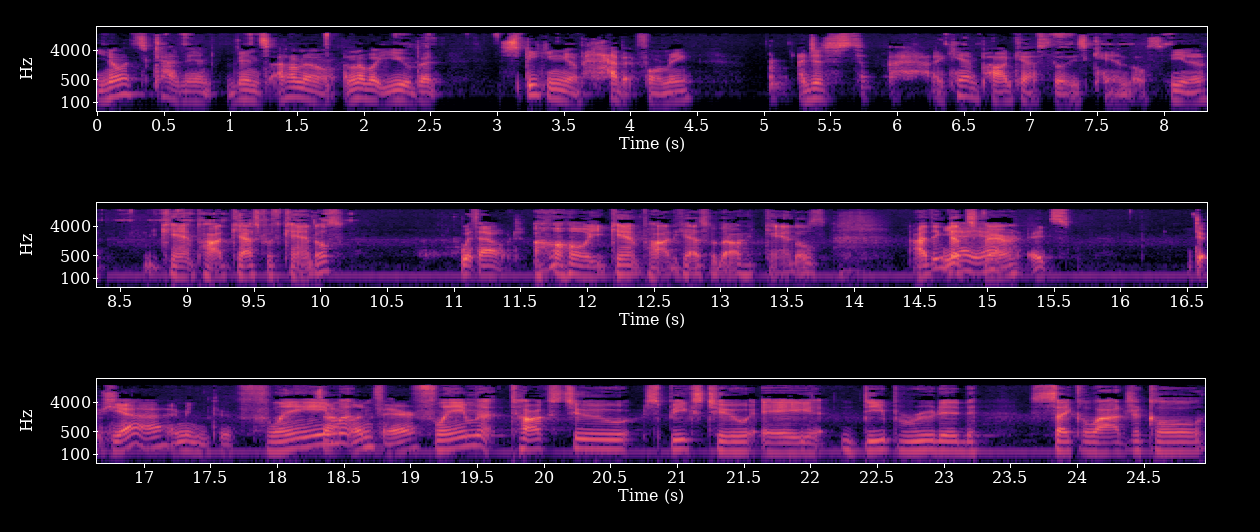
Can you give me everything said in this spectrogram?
You know what's God, man, Vince? I don't know. I don't know about you, but speaking of habit forming, I just I can't podcast without these candles. You know, You can't podcast with candles? without. Oh, you can't podcast without candles? I think Yeah, that's yeah. fair. It's yeah. I mean, Flame unfair. Flame talks to speaks to a deep rooted psychological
